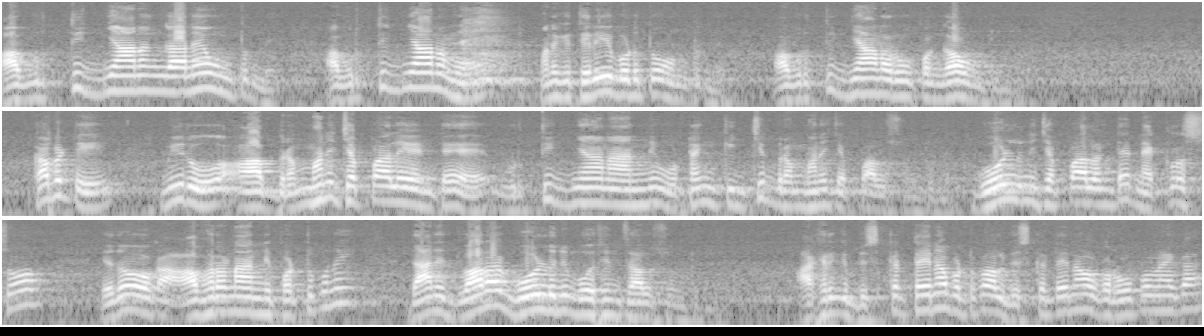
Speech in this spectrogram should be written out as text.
ఆ వృత్తి జ్ఞానంగానే ఉంటుంది. ఆ వృత్తి జ్ఞానము మనకి తెలియబడుతూ ఉంటుంది. ఆ వృత్తి జ్ఞాన రూపంగా ఉంటుంది. కాబట్టి మీరు ఆ బ్రహ్మని చెప్పాలి అంటే వృత్తి జ్ఞానాన్ని ఉటంకించి బ్రహ్మని చెప్పాల్సి ఉంటుంది. గోల్డ్ని చెప్పాలంటే నెక్లెస్సో ఏదో ఒక ఆభరణాన్ని పట్టుకుని దాని ద్వారా గోల్డ్ని బోధించాల్సి ఉంటుంది. ఆఖరికి బిస్కెట్ అయినా పట్టుకోవాలి. బిస్కెట్ అయినా ఒక రూపమేగా?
